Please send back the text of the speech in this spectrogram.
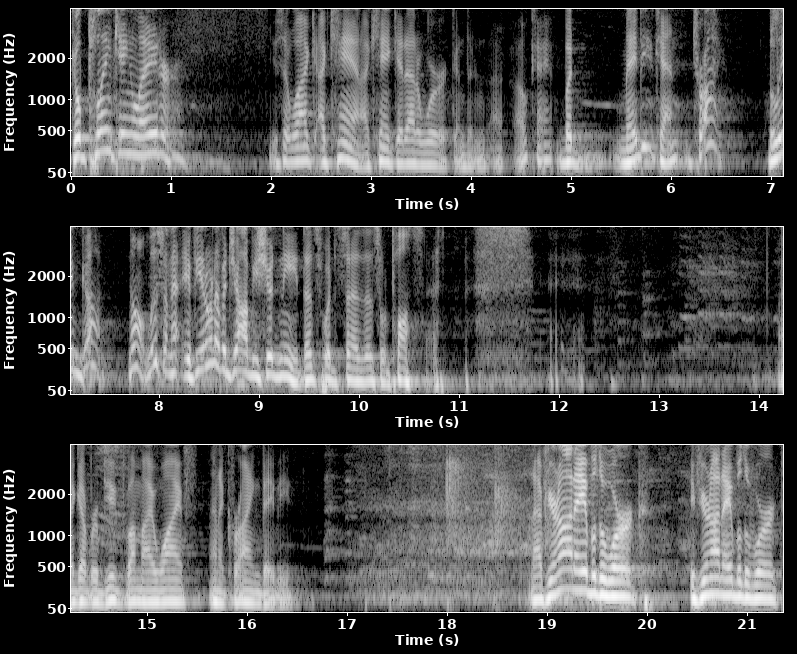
Go plinking later. You say, Well, I, I can't. I can't get out of work. And then, uh, okay, but maybe you can. Try. Believe God. No, listen, if you don't have a job, you shouldn't eat. That's what says. That's what Paul said. I got rebuked by my wife and a crying baby. Now, if you're not able to work, if you're not able to work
